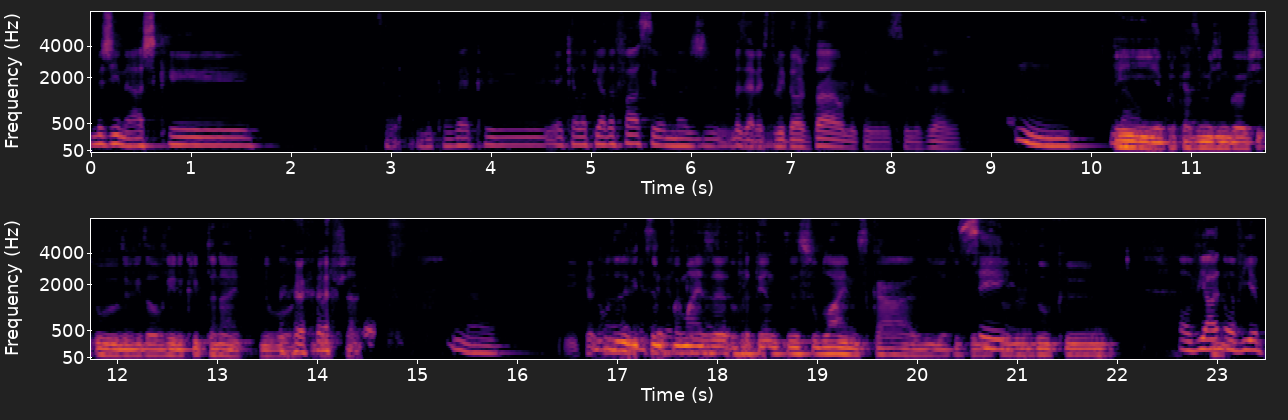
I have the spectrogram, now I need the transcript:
Imagina, acho que. Sei lá, Nickelback é aquela piada fácil, mas. Mas era Three Doors Down e coisas assim desse género. Hum. E é por acaso imagino o David a ouvir Kryptonite, na boa, vai fechar. Não. Que- O Não, a David sempre é foi mais a vertente sublime, ska e essas coisas todas do que. Ouvia, ouvia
